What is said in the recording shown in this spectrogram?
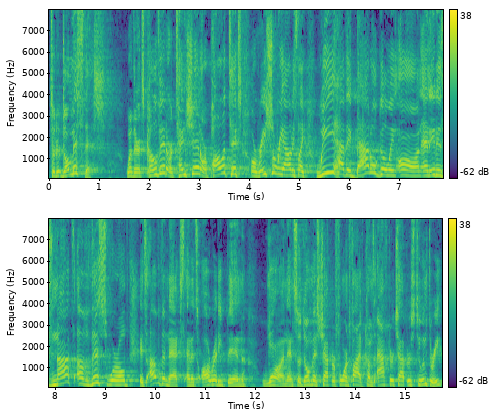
So don't miss this. Whether it's COVID or tension or politics or racial realities, like we have a battle going on and it is not of this world, it's of the next and it's already been won. And so don't miss chapter four and five comes after chapters two and three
